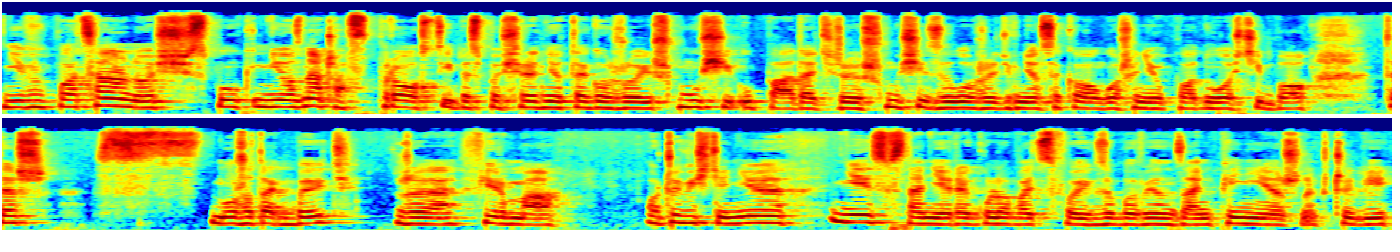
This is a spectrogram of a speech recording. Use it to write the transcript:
Niewypłacalność spółki nie oznacza wprost i bezpośrednio tego, że już musi upadać, że już musi złożyć wniosek o ogłoszenie upadłości, bo też może tak być, że firma oczywiście nie, nie jest w stanie regulować swoich zobowiązań pieniężnych, czyli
